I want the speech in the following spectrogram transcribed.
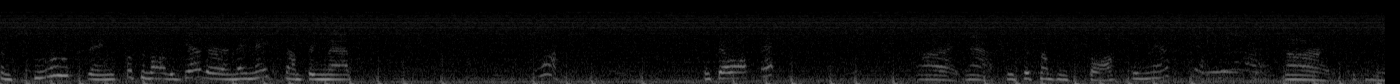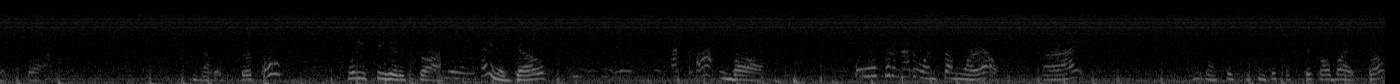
some smooth things, put them all together, and they make something that rough. Think they'll all fit? All right, now, should we put something soft in there? All right, put something soft. Another circle. What do you see here that's soft? There you go. A cotton ball. Well, we'll put another one somewhere else. All right? Don't think you this will stick all by itself?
